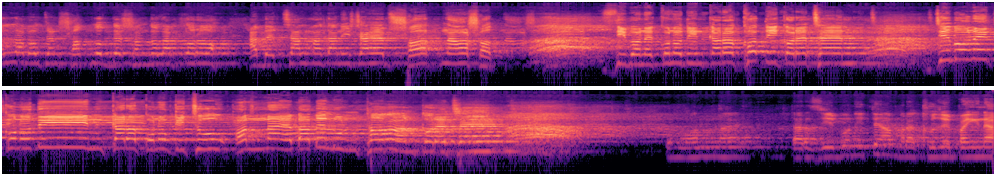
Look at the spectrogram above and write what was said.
আল্লাহ বলছেন, সৎ লোকদের সঙ্গ লাভ করো। আবে চালমাদানি সাহেব, সৎ না অসৎ? জীবনে কোনোদিন কারও ক্ষতি করেছেন। জীবনে কোনোদিন কারও কোনো কিছু অন্যায় ভাবে লুণ্ঠন করেছেন। কোনো অন্যায় তার জীবনীতে আমরা খুঁজে পাই না।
